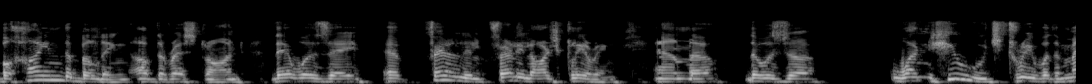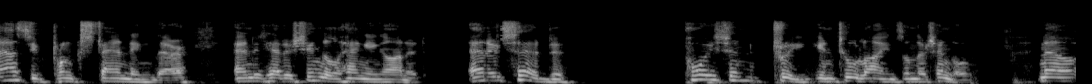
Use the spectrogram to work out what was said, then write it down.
behind the building of the restaurant, there was a, a fairly fairly large clearing, and uh, there was uh, one huge tree with a massive trunk standing there, and it had a shingle hanging on it. And it said, poison tree in two lines on the shingle. Now,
